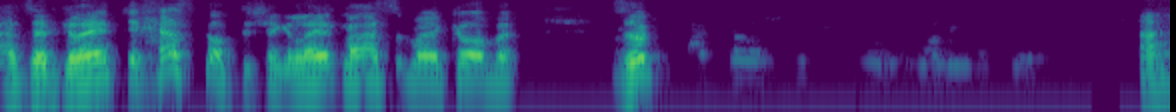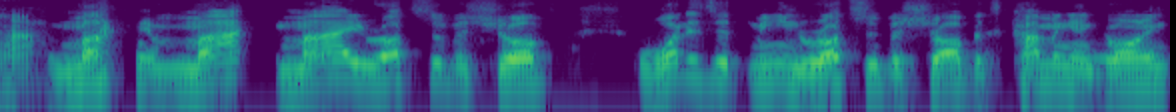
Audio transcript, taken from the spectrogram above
hat gelernt, Cheskel, das ist gelernt, Maße Merkove. Sagt, my, my, my Rotsu V'Shov, what does it mean, Rotsu V'Shov? It's coming and going,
